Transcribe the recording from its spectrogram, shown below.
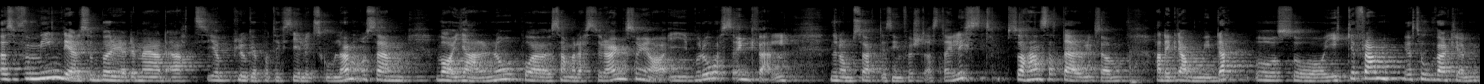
Alltså för min del så började det med att jag pluggade på Textilhögskolan och sen var Jarno på samma restaurang som jag i Borås en kväll när de sökte sin första stylist. Så han satt där och liksom hade grabbmiddag och så gick jag fram. Jag tog verkligen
